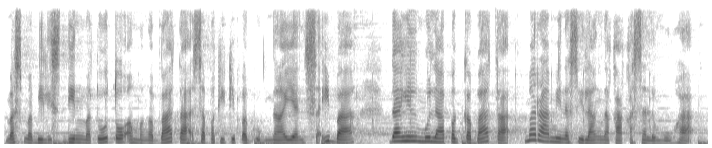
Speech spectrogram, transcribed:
Mas mabilis din matuto ang mga bata sa pakikipag-ugnayan sa iba dahil mula pagkabata marami na silang nakakasalumuha.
